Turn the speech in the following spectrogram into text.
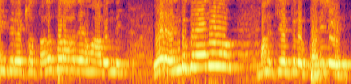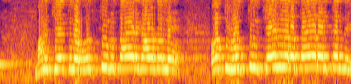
ఐదు రెట్ల తలసరి ఆదాయం ఆడుంది ఏడు ఎందుకు లేదు? మన చేతిలో పని లేదు. మన చేతిలో వస్తువులు తయారు కావటం ప్రతి వస్తువు చైనాలో తయారైతుంది.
